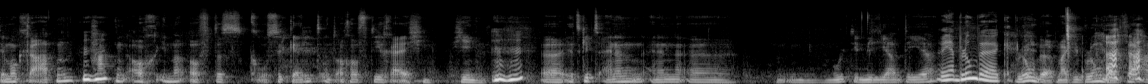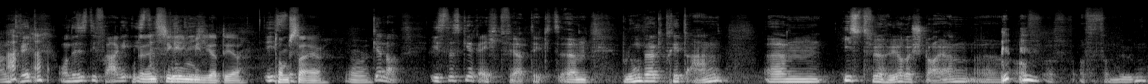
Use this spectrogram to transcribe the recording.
Demokraten mhm. hacken auch immer auf das große Geld und auch auf die Reichen hin. Mhm. Äh, jetzt gibt es einen, einen äh, Multimilliardär. Ja, Bloomberg. Bloomberg, Michael Bloomberg, der antritt. Und es ist die Frage, ist ein Single-Milliardär, Tom Steyer. Genau. Ist das gerechtfertigt? Ähm, Bloomberg tritt an, ähm, ist für höhere Steuern äh, auf, auf, auf, Vermögen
